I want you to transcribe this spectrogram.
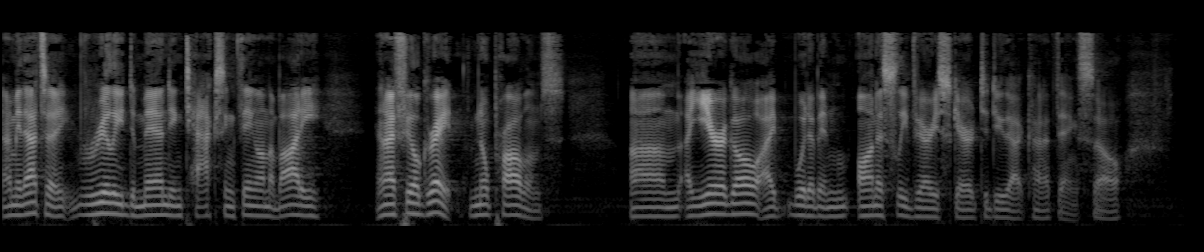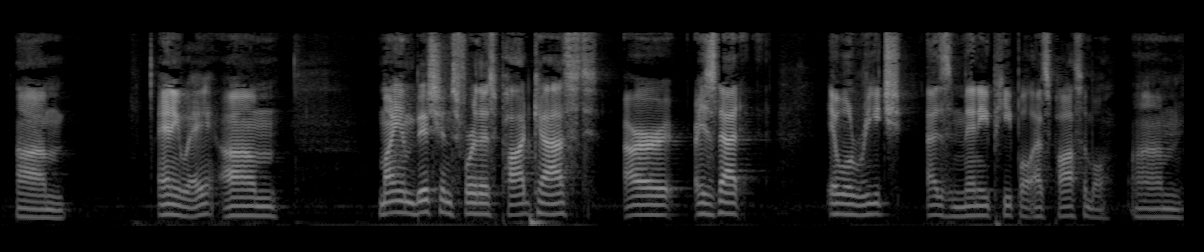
I mean that's a really demanding, taxing thing on the body, and I feel great. No problems. Um, a year ago, I would have been honestly very scared to do that kind of thing. So, um, anyway, um, my ambitions for this podcast are is that it will reach as many people as possible. Um,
